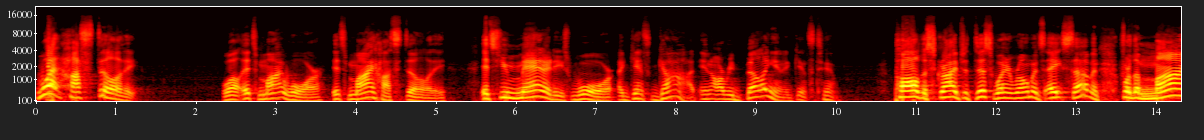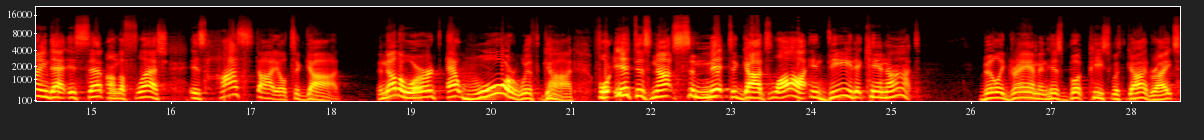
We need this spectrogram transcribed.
What hostility? Well, it's my war, it's my hostility. It's humanity's war against God in our rebellion against Him. Paul describes it this way in Romans 8 7. For the mind that is set on the flesh is hostile to God. In other words, at war with God. For it does not submit to God's law. Indeed, it cannot. Billy Graham, in his book Peace with God, writes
